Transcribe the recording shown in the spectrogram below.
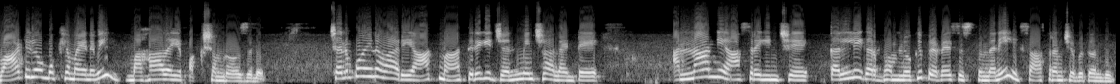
వాటిలో ముఖ్యమైనవి మహాలయ పక్షం రోజులు. చనిపోయిన వారి ఆత్మ తిరిగి జన్మించాలంటే అన్నాన్ని ఆశ్రయించే తల్లి గర్భంలోకి ప్రవేశిస్తుందని శాస్త్రం చెబుతుంది.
